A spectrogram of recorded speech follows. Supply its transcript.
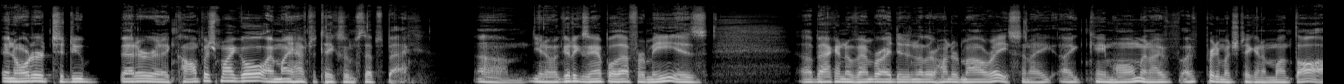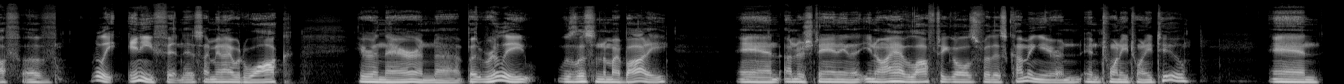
in order to do better and accomplish my goal, I might have to take some steps back. Um, you know, a good example of that for me is uh, back in November, I did another hundred mile race, and I, I came home and I've I've pretty much taken a month off of really any fitness. I mean, I would walk here and there, and uh, but really was listening to my body and understanding that you know I have lofty goals for this coming year in in 2022, and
